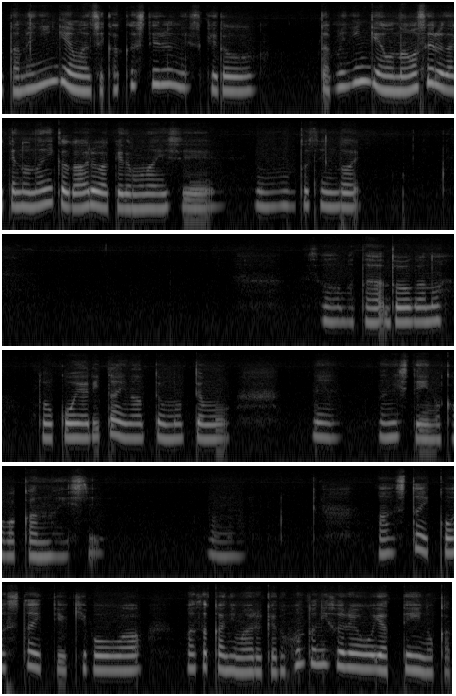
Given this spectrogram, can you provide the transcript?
うダメ人間は自覚してるんですけどダメ人間を直せるだけの何かがあるわけでもないしうほんとしんどい。そうまた動画の投稿やりたいなって思ってもね何していいのか分かんないし。うん。ああしたいこうしたいっていう希望はわずかにもあるけど本当にそれをやっていいのかっ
